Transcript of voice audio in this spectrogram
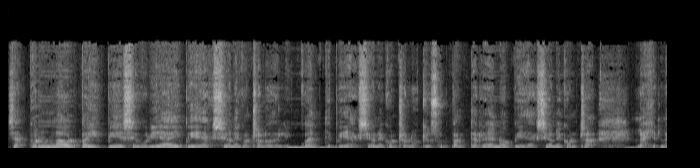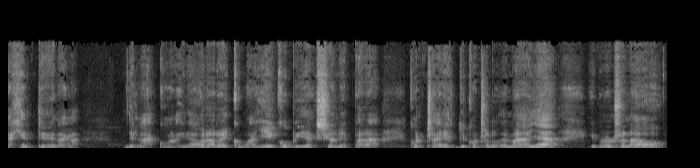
O sea, por un lado el país pide seguridad y pide acciones contra los delincuentes, pide acciones contra los que usurpan terreno, pide acciones contra la, gente de la, de la coordinadora Raico Mayeco, pide acciones para, contra esto y contra los demás allá, y por otro lado,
